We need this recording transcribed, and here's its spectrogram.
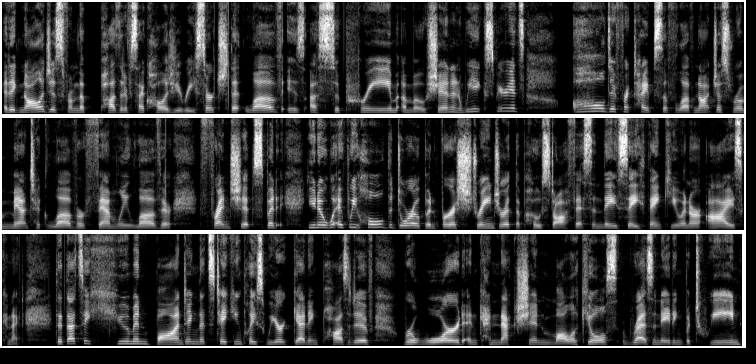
it acknowledges from the positive psychology research that love is a supreme emotion, and we experience all different types of love, not just romantic love or family love or friendships. But, you know, if we hold the door open for a stranger at the post office and they say thank you and our eyes connect, that that's a human bonding that's taking place. We are getting positive reward and connection molecules resonating between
